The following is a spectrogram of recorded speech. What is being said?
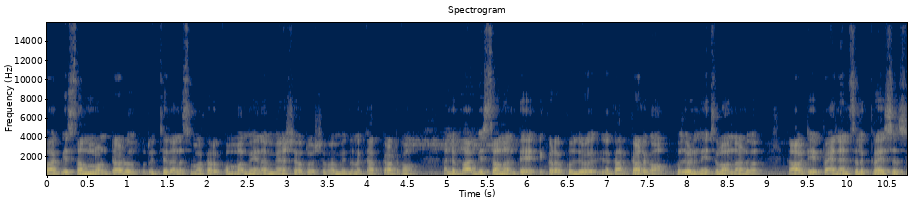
భాగ్యస్థానంలో ఉంటాడు. రుచి ధనుసు మకర కుంభ మీన మేష వృషభ మిథున కర్కాటకం. అంటే భాగ్యస్థానం అంటే ఇక్కడ కుజుడు కర్కాటకం కుజుడు నీచలో ఉన్నాడు. కాబట్టి ఫైనాన్షియల్ క్రైసిస్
